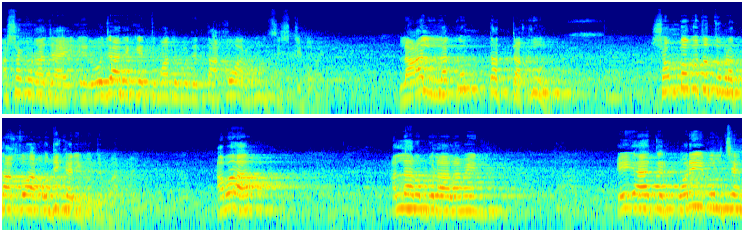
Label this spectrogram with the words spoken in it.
আশা করা যায়, এ রোজা রেখে তোমাদের মধ্যে তাকো আর গুণ সৃষ্টি হবে। লাল লাকুম তাত্তাকুন। সম্ভবত তোমরা তাকো আর অধিকারী হতে পারবে। আবার আল্লাহ রব্বুল আলমিন এই আয়াতের পরেই বলছেন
